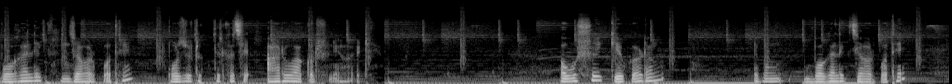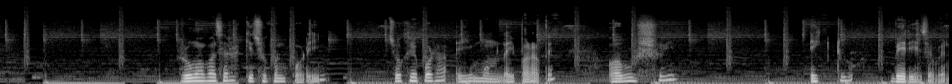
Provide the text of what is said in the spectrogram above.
বগালে যাওয়ার পথে পর্যটকদের কাছে আরও আকর্ষণীয় হয়ে ওঠে অবশ্যই কেওকাডাং এবং বগালেক যাওয়ার পথে রুমা বাজারের কিছুক্ষণ পরেই চোখে পড়া এই মনলাই পাড়াতে অবশ্যই একটু বেরিয়ে যাবেন।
